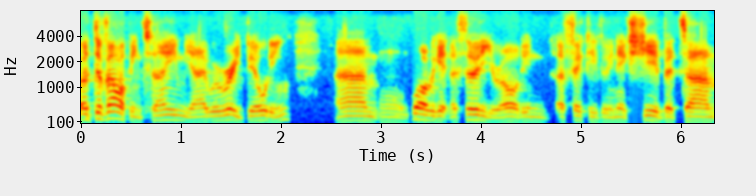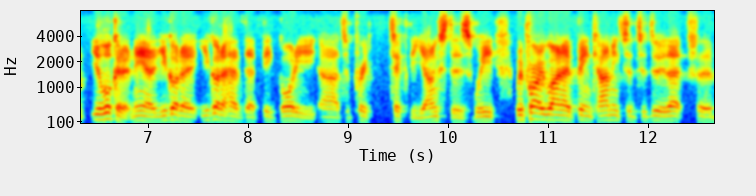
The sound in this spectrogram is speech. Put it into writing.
a developing team. You know, we're rebuilding. Um, mm. While we're getting a thirty-year-old in effectively next year, but um, you look at it now, you got to you got to have that big body uh, to protect the youngsters. We we probably won't have Ben Cunnington to do that for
